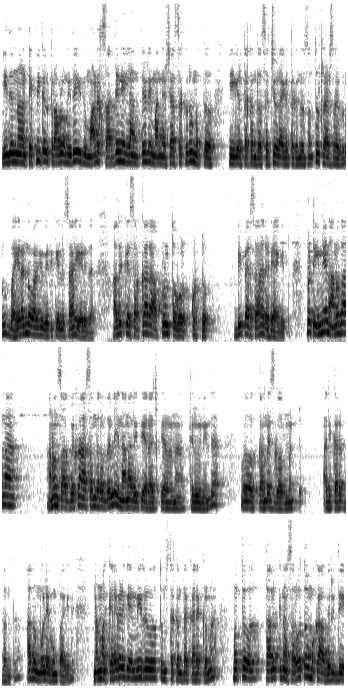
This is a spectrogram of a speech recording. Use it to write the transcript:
ಇದನ್ನು ಟೆಕ್ನಿಕಲ್ ಪ್ರಾಬ್ಲಮ್ ಇದೆ, ಇದು ಮಾಡೋಕ್ಕೆ ಸಾಧ್ಯನೇ ಇಲ್ಲ ಅಂತೇಳಿ ಮಾನ್ಯ ಶಾಸಕರು ಮತ್ತು ಈಗಿರ್ತಕ್ಕಂಥ ಸಚಿವರಾಗಿರ್ತಕ್ಕಂಥ ಸಂತೋಷ್ ಲಾಡ್ ಸಾಹೇಬರು ಬಹಿರಂಗವಾಗಿ ವೇದಿಕೆಯಲ್ಲೂ ಸಹ ಹೇಳಿದ. ಅದಕ್ಕೆ ಸರ್ಕಾರ ಅಪ್ರೂವಲ್ ತಗೊ ಕೊಟ್ಟು ಡಿ ಪಿ ಆರ್ ಸಹ ರೆಡಿ ಆಗಿತ್ತು. ಬಟ್ ಇನ್ನೇನು ಅನುದಾನ ಅನೌನ್ಸ್ ಆಗಬೇಕು, ಆ ಸಂದರ್ಭದಲ್ಲಿ ನಾನಾ ರೀತಿಯ ರಾಜಕಾರಣ ತಿರುವಿನಿಂದ ಕಾಂಗ್ರೆಸ್ ಗೌರ್ಮೆಂಟ್ ಅಧಿಕಾರಕ್ಕೆ ಬಂತು. ಅದು ಮೂಲೆ ಗುಂಪಾಗಿದೆ. ನಮ್ಮ ಕೆರೆಗಳಿಗೆ ನೀರು ತುಂಬಿಸ್ತಕ್ಕಂಥ ಕಾರ್ಯಕ್ರಮ ಮತ್ತು ತಾಲೂಕಿನ ಸರ್ವತೋಮುಖ ಅಭಿವೃದ್ಧಿ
